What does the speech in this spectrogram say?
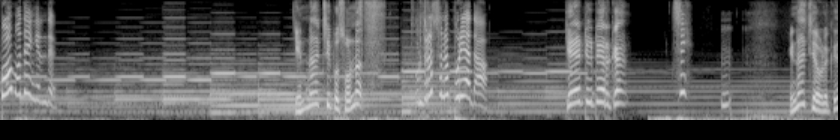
போகும்போது இங்க இருந்து. என்னாச்சு இப்போ சொன்ன? ஒரு தடவை சொன்னா புரியாதா? கேட்டுக்கிட்டே இருக்கேன். சி என்னாச்சு அவளுக்கு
